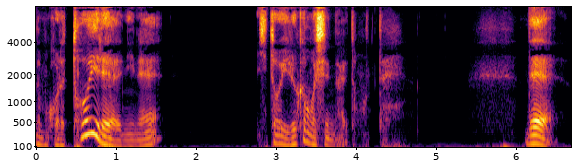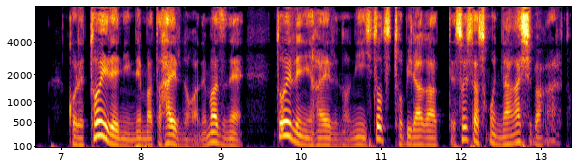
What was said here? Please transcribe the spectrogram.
でもこれトイレにね、人いるかもしれないと思って。で、これトイレにね、また入るのがね、まずね、トイレに入るのに一つ扉があって、そしたらそこに流し場があると。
